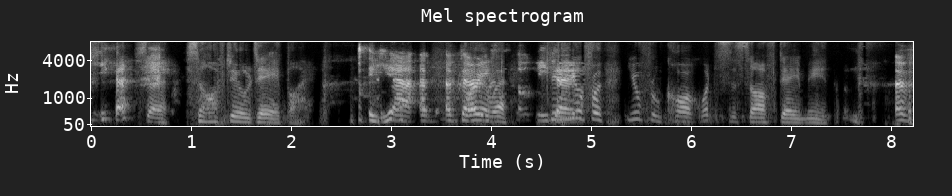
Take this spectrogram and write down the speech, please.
yeah, a soft old day, boy. yeah, a, a very Anyway, soggy day. you're from you're from Cork. What does a soft day mean? a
